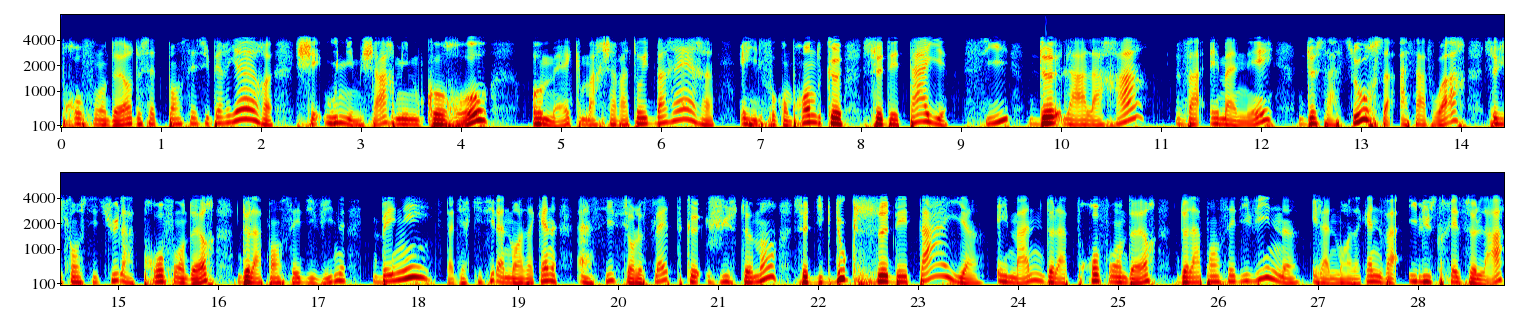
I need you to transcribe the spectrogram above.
profondeur, de cette pensée supérieure. Chez Unimchar Mimkoro, Omek, Marshavato Idbarer. Et il faut comprendre que ce détail de la halacha va émaner de sa source, à savoir ce qui constitue la profondeur de la pensée divine bénie. C'est-à-dire qu'ici, la Noazaken insiste sur le fait que justement, ce dikdouk, ce détail, émane de la profondeur de la pensée divine. Et la Noazaken va illustrer cela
